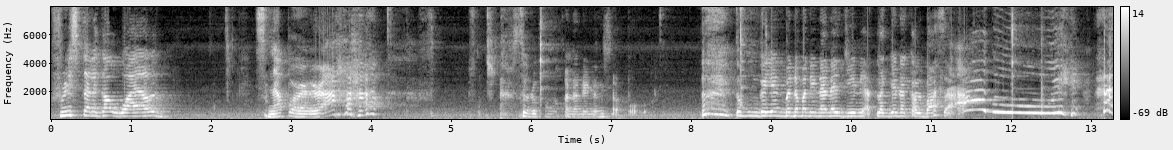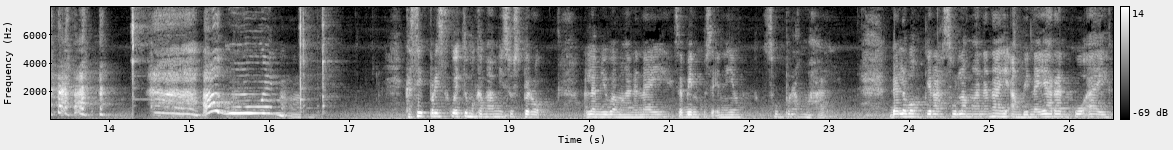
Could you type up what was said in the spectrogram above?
fresh talaga wild snapper. Sarap mga kananay ng sapo. Kamunggayan ba naman ni Nanay Jenny at lagyan ng kalbasa? Agoy! Agoy! Kasi presko ito mga kamamisos pero alam niyo ba mga nanay, sabihin ko sa inyo, sobrang mahal. Dalawang piraso lang mga nanay, ang binayaran ko ay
